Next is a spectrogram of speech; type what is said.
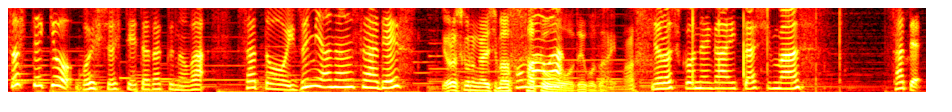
そして今日ご一緒していただくのは佐藤泉アナウンサーです。よろしくお願いします。佐藤でございます。よろしくお願いいたします。さて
